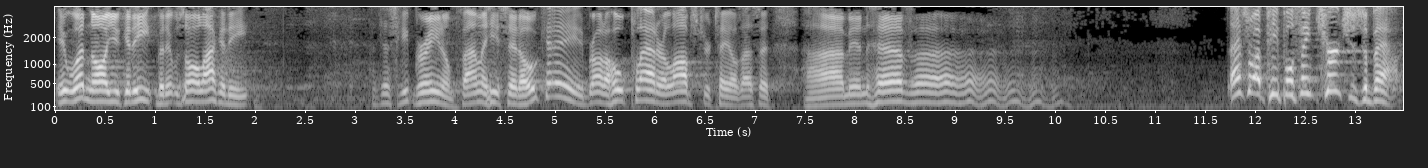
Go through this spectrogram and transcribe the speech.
It wasn't all you could eat, but it was all I could eat. I just keep bringing them. Finally, he said, okay. He brought a whole platter of lobster tails. I said, I'm in heaven. That's what people think church is about.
